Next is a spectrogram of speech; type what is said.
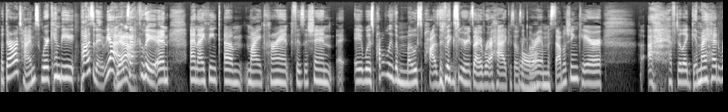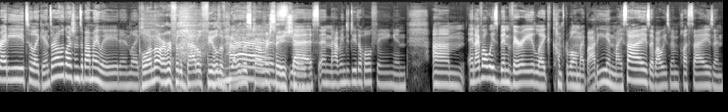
But there are times where it can be positive. Yeah, Yeah. exactly. And and I think um, my current physician. It was probably the most positive experience I ever had because I was like, all right, I'm establishing care. I have to like get my head ready to like answer all the questions about my weight and like Pull on the armor for the battlefield of having this conversation. Yes, and having to do the whole thing and um and I've always been very like comfortable in my body and my size. I've always been plus size and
